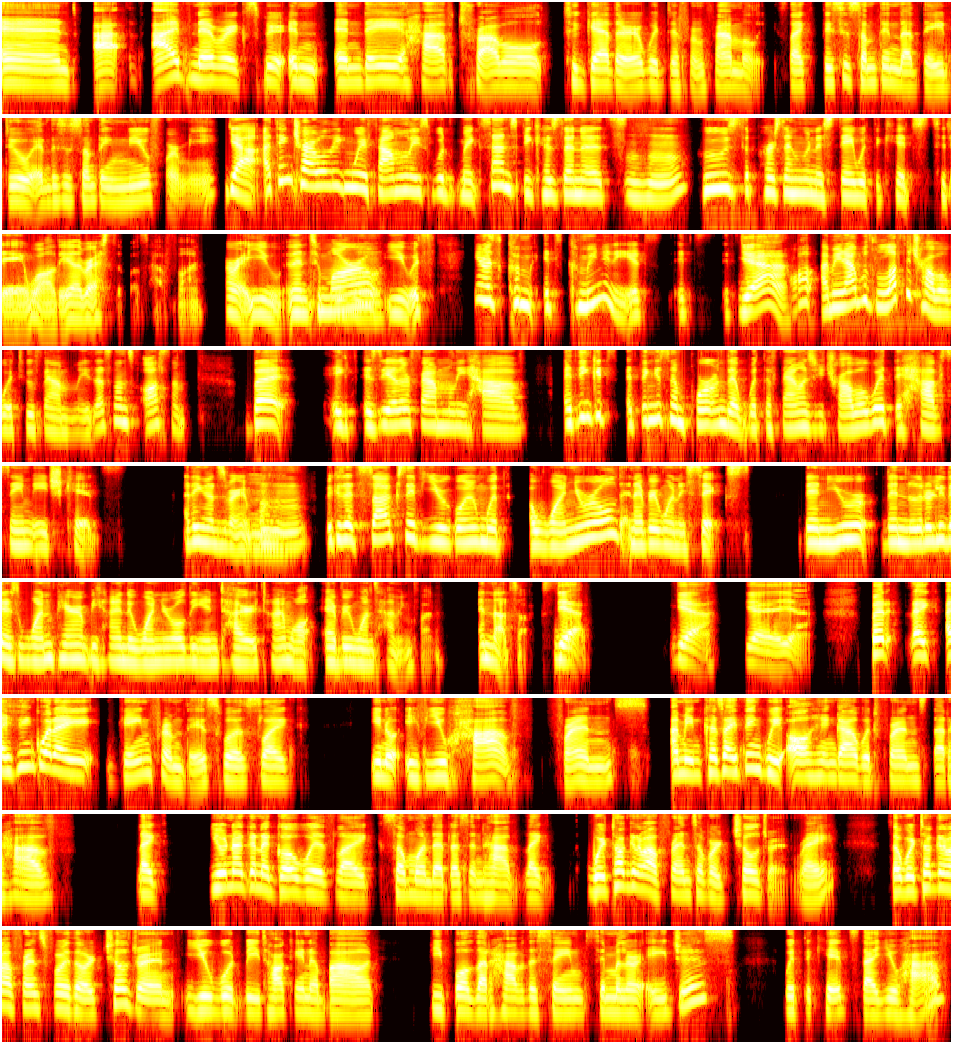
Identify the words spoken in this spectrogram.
And I I've never experienced and, and they have traveled together with different families. Like this is something that they do and this is something new for me. Yeah, I think traveling with families would make sense because then it's Mm-hmm. who's the person who's going to stay with the kids today while the rest of us have fun. All right, you. And then tomorrow, you. It's you know, it's com- it's community. It's it's it's Yeah. I mean, I would love to travel with two families. That sounds awesome. But it, is the other family have? I think it's I think it's important that with the families you travel with, they have same age kids. I think that's very important Mm-hmm. because it sucks if you're going with a one year old and everyone is six. Then you're then literally there's one parent behind the one year old the entire time while everyone's having fun, and that sucks. Yeah. Yeah. Yeah. Yeah. Yeah. But like, I think what I gained from this was like, you know, if you have friends, I mean, because I think we all hang out with friends that have, like, you're not going to go with like someone that doesn't have, like, we're talking about friends of our children, right? So we're talking about friends for their children. You would be talking about people that have the same similar ages with the kids that you have.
